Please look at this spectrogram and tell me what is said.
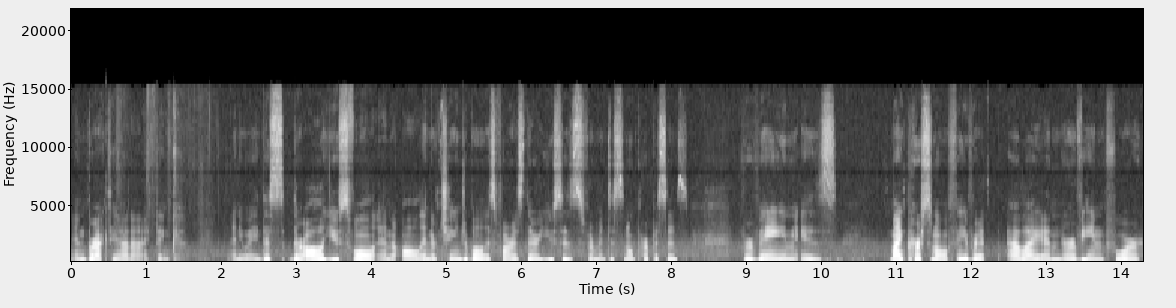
and bracteata, I think anyway, this they're all useful and all interchangeable as far as their uses for medicinal purposes. Vervain is my personal favorite ally and nervine for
